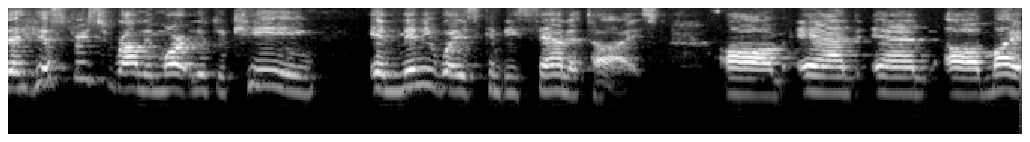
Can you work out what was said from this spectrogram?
the history surrounding Martin Luther King in many ways can be sanitized. Um, and and uh, my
